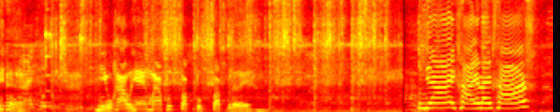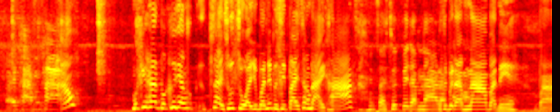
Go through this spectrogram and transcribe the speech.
เนี่ยได้โทษหิวข้าวแห้งมาปุ๊บปับปุ๊บปับเลย คุณยายขายอะไรคะไอ้ผามค่ะ เอ้าเมื่อกี้ฮันบอกคือยังใส่ชุดสวยอยู่บัดนี้ไปสิไปช่างใดคะใส่ชุดไปดำนาแล้วสิไปดำนาบัดนี้ ป้า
